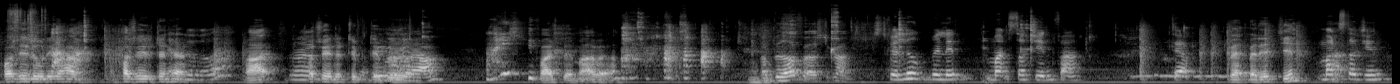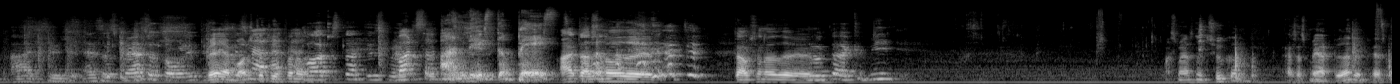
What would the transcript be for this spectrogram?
Prøv at se, Ludi, jeg har... Prøv at se den her. Nej, prøv at se, det, det, det, Det blev vil være. faktisk blevet meget værre. Og bedre første gang. Skyllet med lidt Monster Gin, far. Der. Hvad, hvad er det? Gin? Monster Gin. Ej, det altså smager så dårligt. Hvad er Monster Gin for noget? Monster, det smager. Monster Gin. the best. Nej, der er sådan noget... Øh, der er jo sådan noget... Øh, lugter af kemi. der smager sådan noget tyggegummi. Altså smager bedre end den pasta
